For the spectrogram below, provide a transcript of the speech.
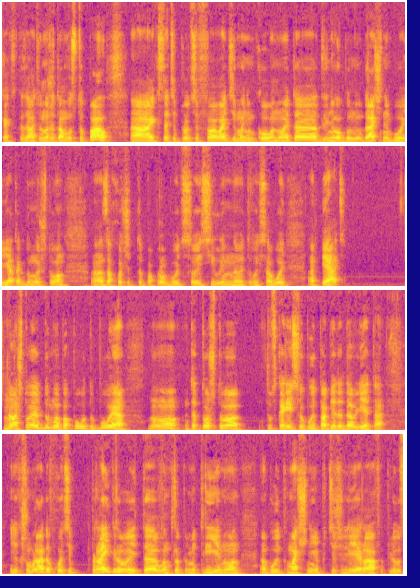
как сказать, он уже там выступал, и, кстати, против Вадима Немкова. Но это для него был неудачный бой. Я так думаю, что он э, захочет попробовать свои силы именно этой весовой опять. Ну а что я думаю по поводу боя? Ну, это то, что тут, скорее всего, будет победа Давлета. Якшумрадов хоть и проигрывает э, в антропометрии, но он э, будет помощнее, потяжелее Рафа. Плюс,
